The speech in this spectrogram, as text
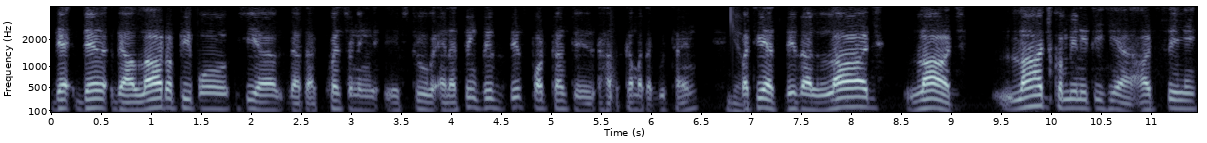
there, there, there are a lot of people here that are questioning it too. And I think this, this podcast is, has come at a good time. Yeah. But yes, there's a large, large, large community here. I'd say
